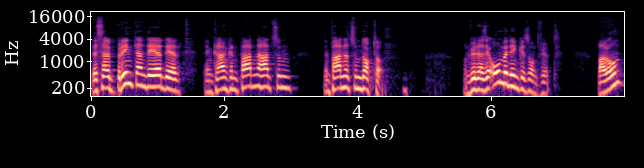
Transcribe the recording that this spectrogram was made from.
Deshalb bringt dann der, der den kranken Partner hat, zum, den Partner zum Doktor und will, dass er unbedingt gesund wird. Warum?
